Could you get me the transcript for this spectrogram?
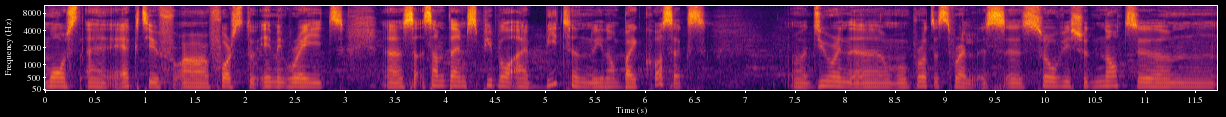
most active are forced to immigrate. sometimes people are beaten, you know, by Cossacks uh, during uh, protest rallies. Uh, so we should not um,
